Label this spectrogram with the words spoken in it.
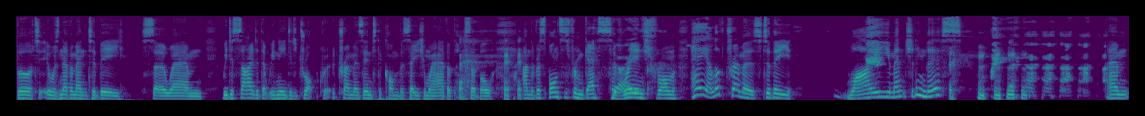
but it was never meant to be. So um, we decided that we needed to drop Tremors into the conversation wherever possible, and the responses from guests have Nice. ranged from "Hey, I love Tremors" to the "Why are you mentioning this?" um,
